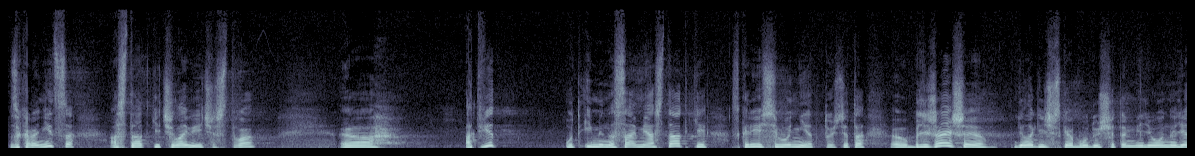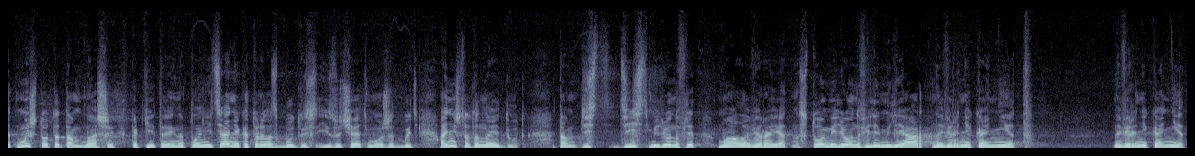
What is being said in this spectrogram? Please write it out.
захорониться остатки человечества. Э, ответ вот именно сами остатки, скорее всего, нет. То есть это э, ближайшее геологическое будущее, там, миллионы лет, мы что-то там, наши какие-то инопланетяне, которые нас будут изучать, может быть, они что-то найдут. Там 10, 10 миллионов лет маловероятно, 100 миллионов или миллиард наверняка нет. Наверняка нет.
